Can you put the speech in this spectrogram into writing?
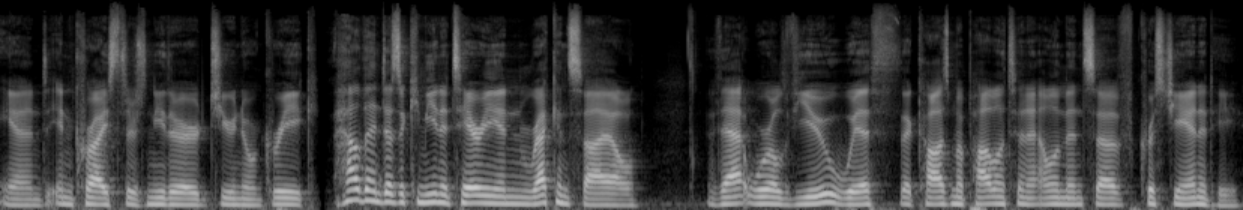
and in Christ there's neither Jew nor Greek. How then does a communitarian reconcile that worldview with the cosmopolitan elements of Christianity?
